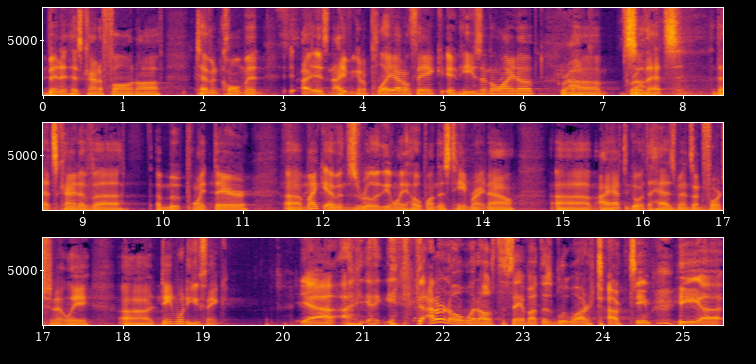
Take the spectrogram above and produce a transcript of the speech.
Bennett has kind of fallen off. Tevin Coleman is not even going to play, I don't think, and he's in the lineup. Gronk. so Gronk. that's that's kind of a, a moot point there. Uh, Mike Evans is really the only hope on this team right now. Uh, I have to go with the has-beens, unfortunately. Uh, Dean, what do you think? Yeah, I, I, I don't know what else to say about this Blue Water Tower team. He uh,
